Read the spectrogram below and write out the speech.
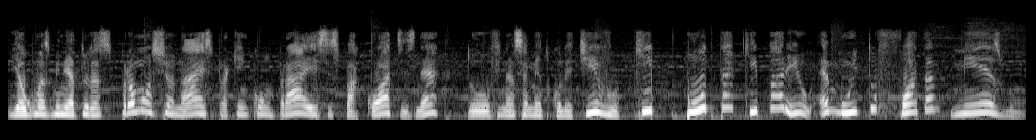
e algumas miniaturas promocionais para quem comprar esses pacotes, né, do financiamento coletivo. Que puta que pariu. É muito foda mesmo.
